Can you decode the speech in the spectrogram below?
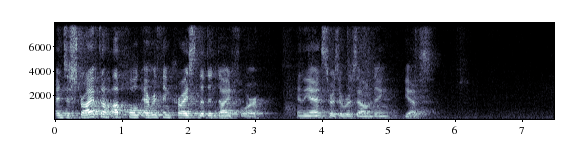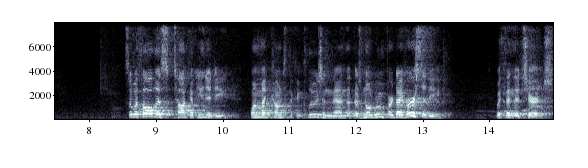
and to strive to uphold everything Christ lived and died for? And the answer is a resounding yes. So, with all this talk of unity, one might come to the conclusion then that there's no room for diversity within the church.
